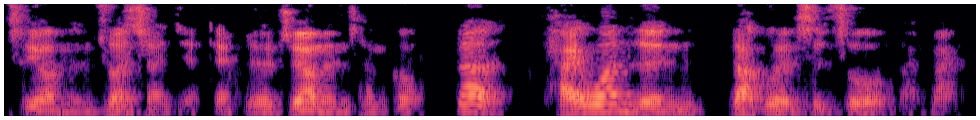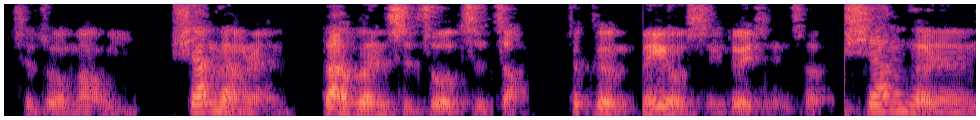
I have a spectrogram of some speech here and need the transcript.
只要能赚钱，对，只要能成功。那台湾人大部分是做买卖，是做贸易；香港人大部分是做制造，这个没有谁对谁错。香港人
